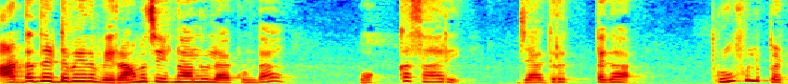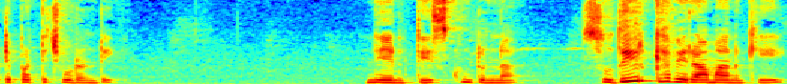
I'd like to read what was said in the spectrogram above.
అడ్డదిడ్డమైన విరామ చిహ్నాలు లేకుండా ఒక్కసారి జాగ్రత్తగా ప్రూఫ్లు పట్టి పట్టి చూడండి. నేను తీసుకుంటున్న సుదీర్ఘ విరామానికి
